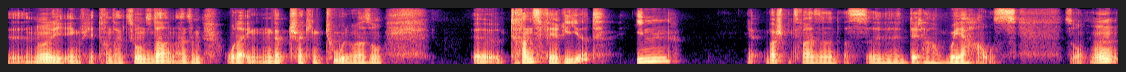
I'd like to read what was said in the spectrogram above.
äh, ne, die irgendwelche Transaktionsdaten einsammeln oder irgendein Web-Tracking-Tool oder so, äh, transferiert in ja, beispielsweise das äh, Data Warehouse. So, ne,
